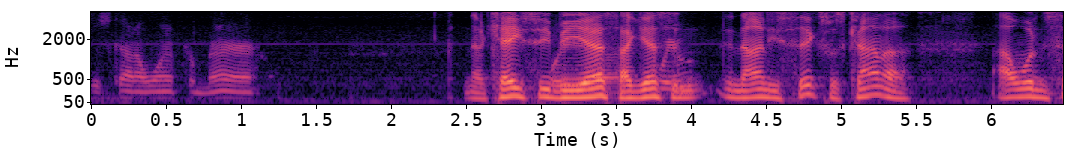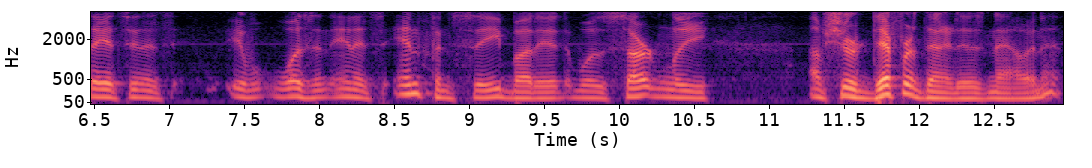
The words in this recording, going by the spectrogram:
just kind of went from there. Now KCBS, We, uh, I guess we- in, in '96 was kind of, I wouldn't say it's in its, it wasn't in its infancy, but it was certainly, I'm sure, different than it is now, isn't it?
